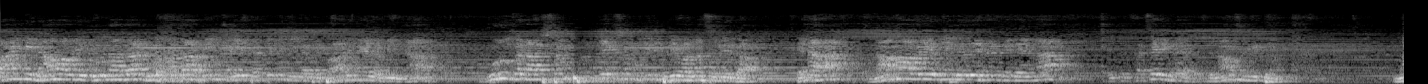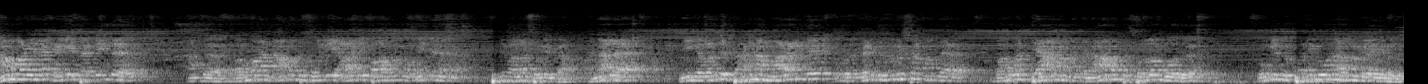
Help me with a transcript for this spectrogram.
வாங்கி நாம நாமாவளி குருநாதா குருநாதா அப்படின்னு கையை தட்டிட்டு நீங்க அப்படி பாருங்க அப்படின்னா குரு கடாஷ்டம் பிரத்யக்ஷம் அப்படின்னு பெரியவா சொல்லியிருக்கா. ஏன்னா நாமாவளி அப்படிங்கிறது என்னன்னு கேட்டீங்கன்னா இது கச்சேரி கிடையாது இது நாம சங்கீதம். நாமாவளினா கையை தட்டிட்டு அந்த பகவான் நாமத்தை சொல்லி ஆடி பாடணும் அப்படின்னு பெரியவாலாம் சொல்லியிருக்கா. அதனால நீங்க வந்து தன்னை மறந்து ஒரு ரெண்டு நிமிஷம் அந்த பகவத் தியானம் அந்த நாமத்தை சொல்லும் போது உங்களுக்கு பரிபூர்ண அருள் கிடைக்கிறது.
